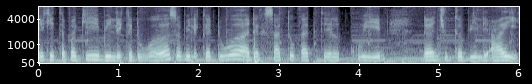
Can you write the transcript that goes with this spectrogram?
Okay, kita pergi bilik kedua. So, bilik kedua ada satu katil queen dan juga bilik air.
